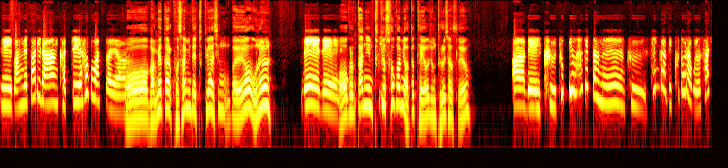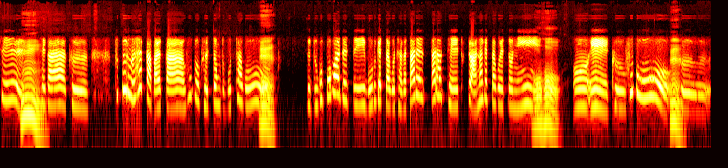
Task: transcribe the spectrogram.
네, 막내 딸이랑 같이 하고 왔어요. 오, 막내 딸 고3인데 투표하신 거예요, 오늘? 네, 네. 어, 그럼 따님 투표 소감이 어떻대요? 좀 들으셨어요? 아, 네. 그 투표하겠다는 그 생각이 크더라고요. 사실 음. 제가 그 투표를 할까 말까 후보 결정도 못 하고 네. 그 누구 뽑아야 될지 모르겠다고 제가 딸 딸한테 투표 안 하겠다고 했더니 오호. 어, 예. 그 후보 네. 그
